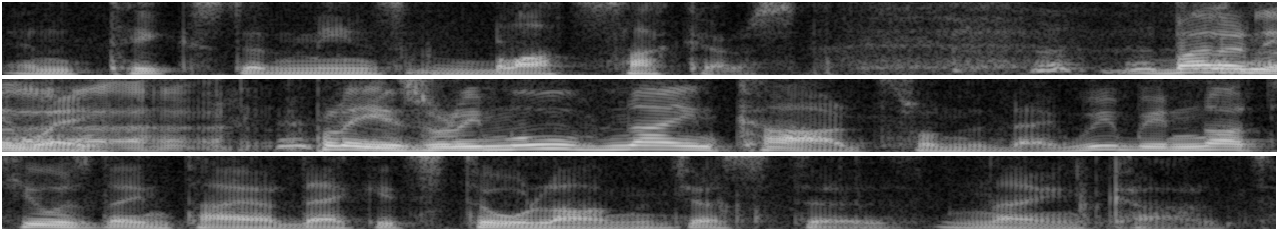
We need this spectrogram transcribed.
and ticks, that means bloodsuckers. But anyway, please remove nine cards from the deck. We will not use the entire deck. It's too long. Just uh, nine cards.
